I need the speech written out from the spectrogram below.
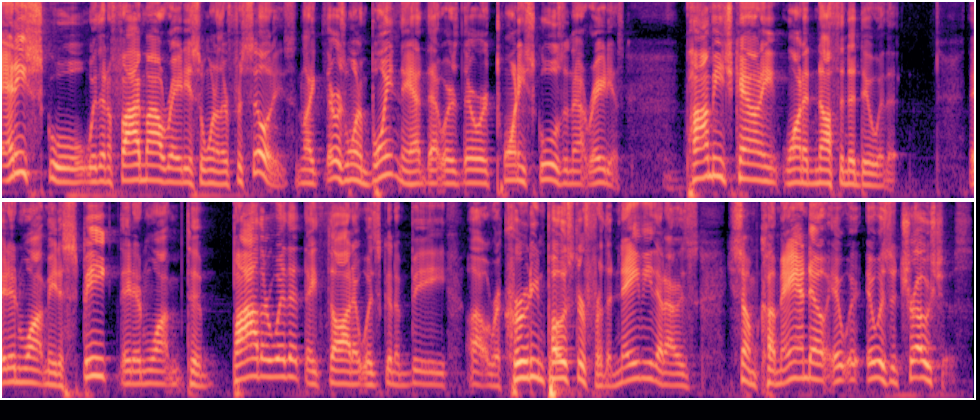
any school within a five mile radius of one of their facilities. And like there was one in Boynton, they had that was there were 20 schools in that radius. Palm Beach County wanted nothing to do with it. They didn't want me to speak. They didn't want to bother with it. They thought it was going to be a recruiting poster for the Navy that I was some commando. It, it was atrocious.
